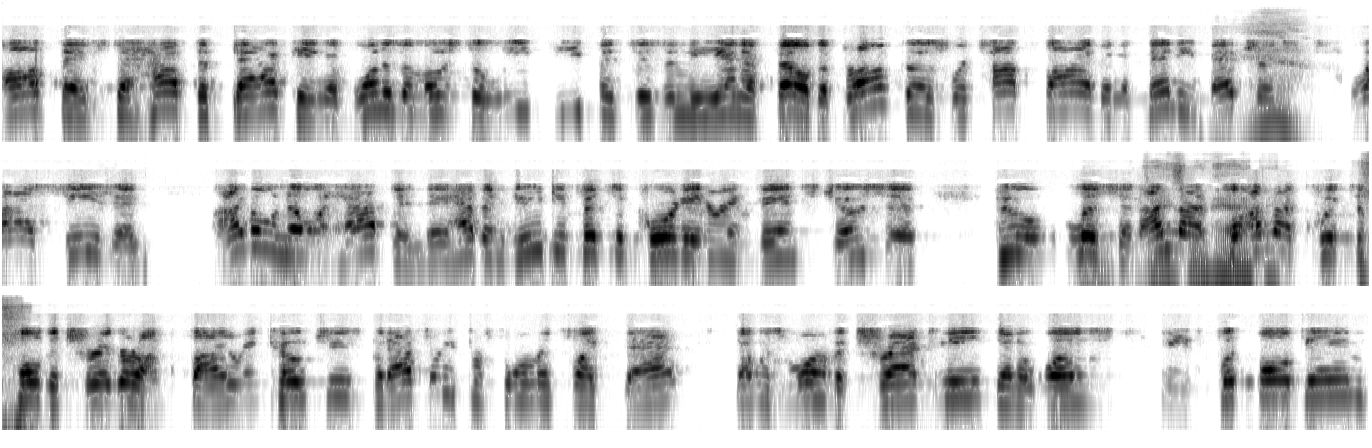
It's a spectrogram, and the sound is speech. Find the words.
offense to have the backing of one of the most elite defenses in the NFL. The Broncos were top five in many metrics yeah. last season I don't know what happened. They have a new defensive coordinator in Vance Joseph. Who listen? I'm not. I'm not quick to pull the trigger on firing coaches, but after a performance like that, that was more of a track meet than it was a football game.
